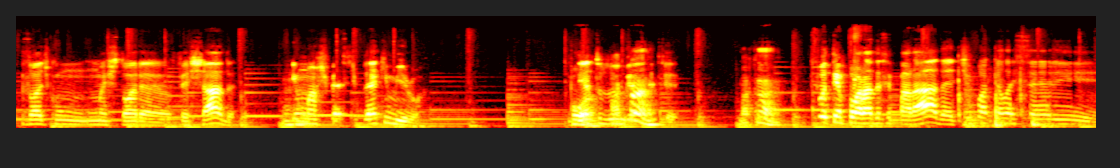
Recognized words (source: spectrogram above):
episódio com uma história fechada, tem uhum. uma espécie de Black Mirror Pô, dentro do bacana, DC. bacana. For temporada separada, é tipo aquelas séries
